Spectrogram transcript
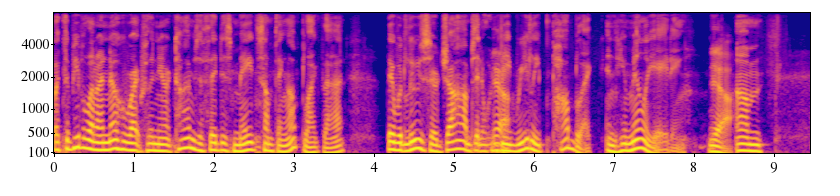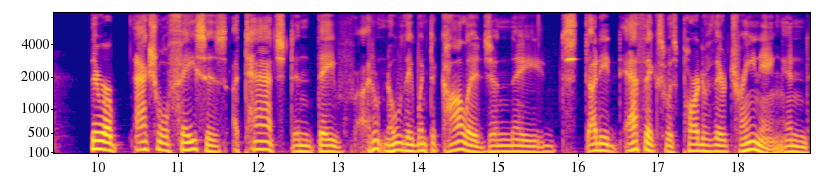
like the people that I know who write for the New York Times, if they just made something up like that, they would lose their jobs and it would yeah. be really public and humiliating. Yeah. Um, there are actual faces attached, and they've, I don't know, they went to college and they studied ethics was part of their training. And,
